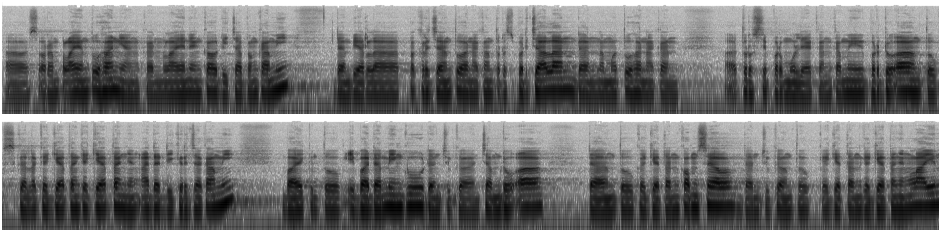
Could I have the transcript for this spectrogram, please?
uh, seorang pelayan Tuhan yang akan melayani engkau di cabang kami. Dan biarlah pekerjaan Tuhan akan terus berjalan dan nama Tuhan akan terus dipermuliakan. Kami berdoa untuk segala kegiatan-kegiatan yang ada di gereja kami, baik untuk ibadah minggu dan juga jam doa, dan untuk kegiatan komsel dan juga untuk kegiatan-kegiatan yang lain.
